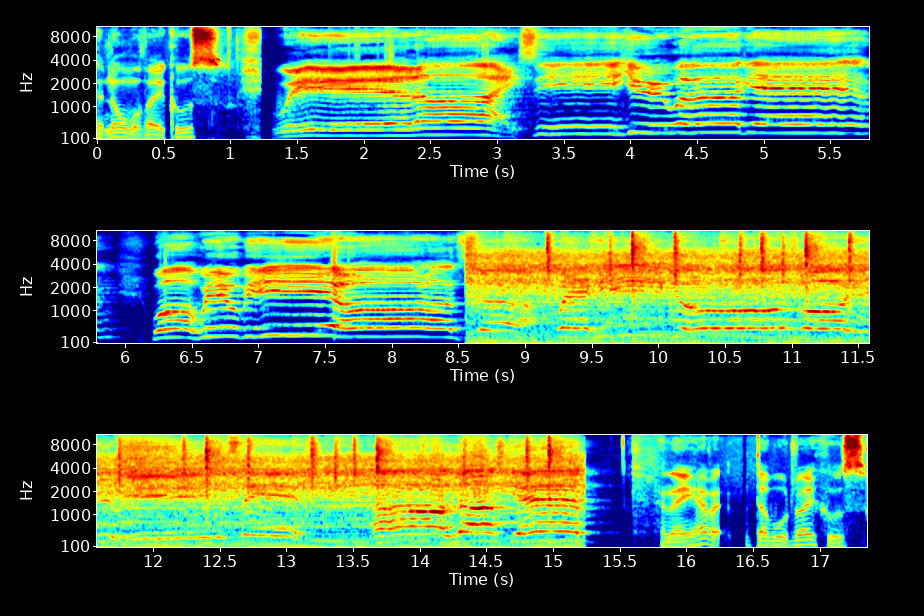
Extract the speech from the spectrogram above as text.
the normal vocals, Will I see you again? What will be your answer when he goes for you? Is this our last game? and there you have it, doubled vocals,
